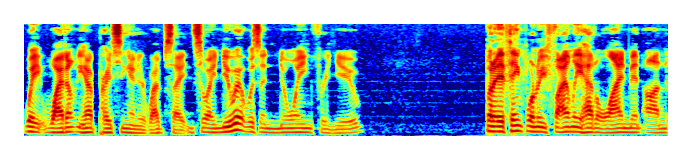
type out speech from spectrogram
wait, why don't you have pricing on your website? And so I knew it was annoying for you. But I think when we finally had alignment on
